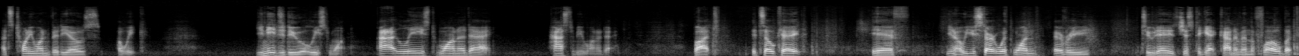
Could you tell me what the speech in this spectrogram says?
That's 21 videos a week. You need to do at least one, at least one a day. Has to be one a day. But it's okay if you know you start with one every two days just to get kind of in the flow. But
